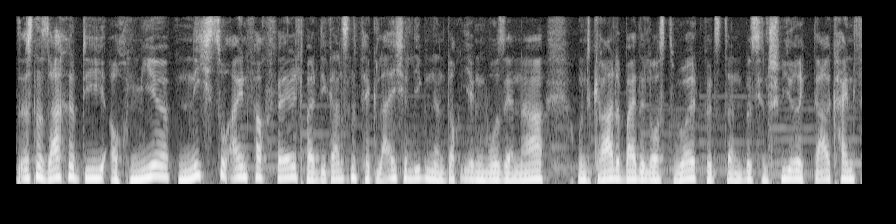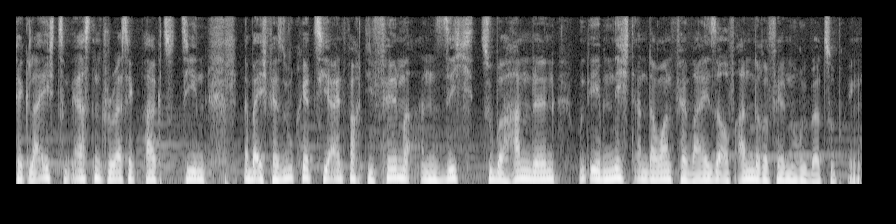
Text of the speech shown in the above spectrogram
Das ist eine Sache, die auch mir nicht so einfach fällt, weil die ganzen Vergleiche liegen dann doch irgendwo sehr nah und gerade bei The Lost World wird es dann ein bisschen schwierig, da keinen Vergleich zum ersten Jurassic Park zu ziehen, aber ich versuche jetzt hier einfach die Filme an sich zu behandeln und eben nicht andauernd Verweise auf andere Filme rüberzubringen.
